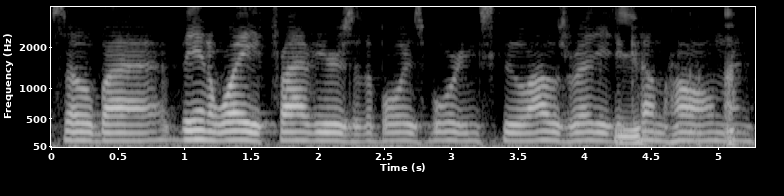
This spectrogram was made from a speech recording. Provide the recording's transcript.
So by being away five years at a boys' boarding school, I was ready to You- come home, and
